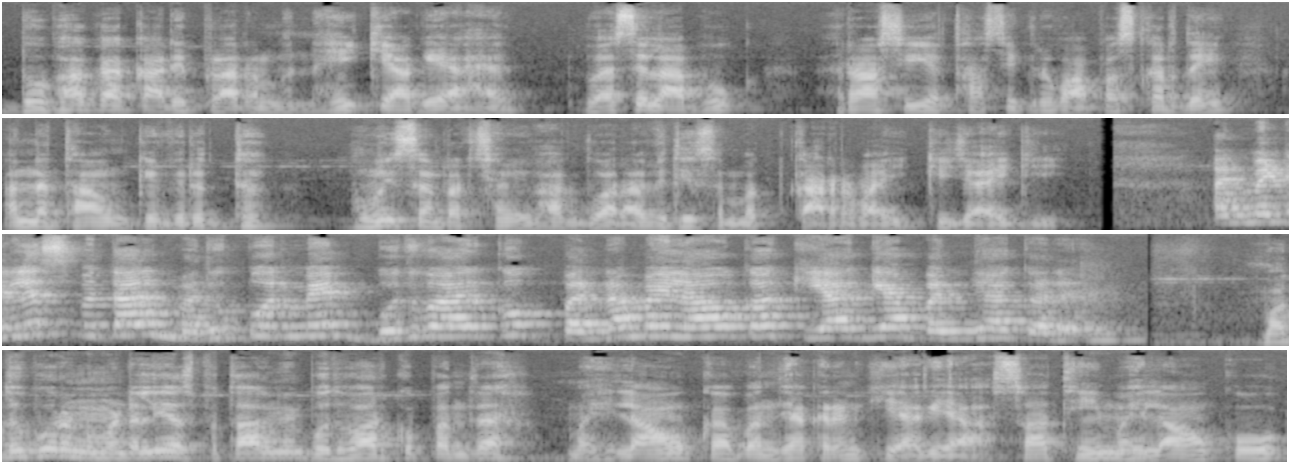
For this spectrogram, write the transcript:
डोभा का कार्य प्रारंभ नहीं किया गया है, वैसे लाभुक राशि यथाशीघ्र वापस कर दें, अन्यथा उनके विरुद्ध भूमि संरक्षण विभाग द्वारा विधि सम्मत कार्रवाई की जाएगी। अनुमंडल अस्पताल मधुपुर में बुधवार को पंद्रह महिलाओं का किया गया बंध्याकरण। मधुपुर अनुमंडलीय अस्पताल में बुधवार को पंद्रह महिलाओं का बंध्याकरण किया गया। साथ ही महिलाओं को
